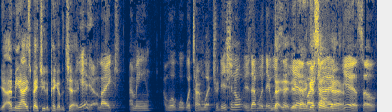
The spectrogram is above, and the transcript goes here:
Yeah, I mean, I expect you to pick up the check. Yeah, like I mean, what, what, what term? What traditional? Is that what they would That- say? that- yeah, I like guess so, I- yeah. So,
